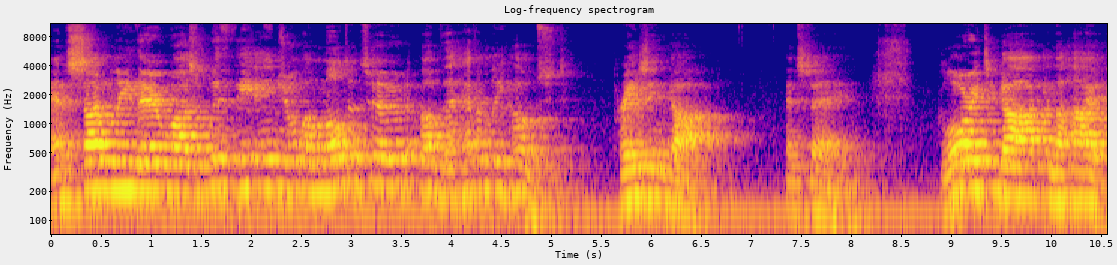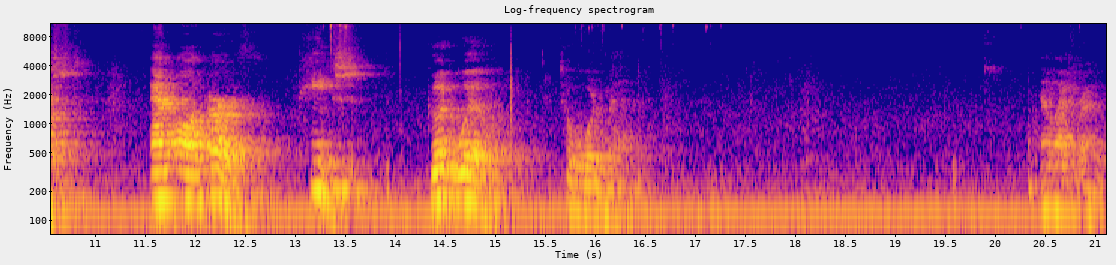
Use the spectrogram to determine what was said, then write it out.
And suddenly there was with the angel a multitude of the heavenly host, praising God and saying, Glory to God in the highest, and on earth peace, goodwill toward men. And my friends,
